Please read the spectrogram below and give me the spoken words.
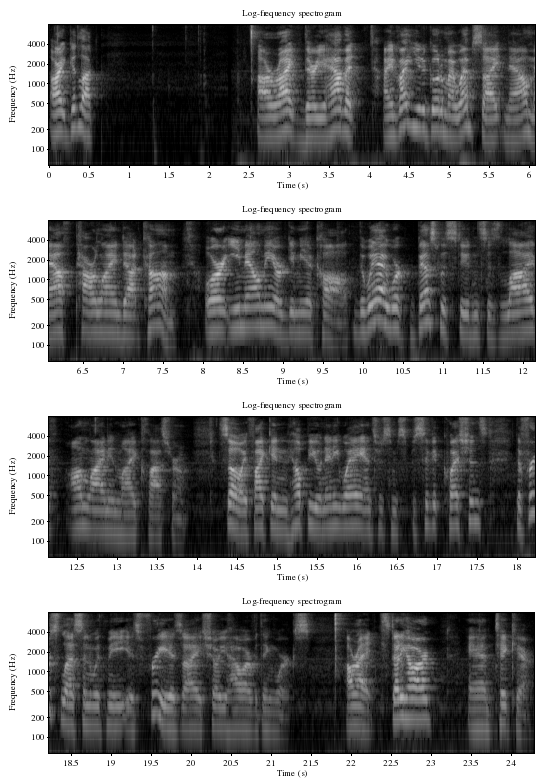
All right, good luck. All right, there you have it. I invite you to go to my website now, mathpowerline.com, or email me or give me a call. The way I work best with students is live online in my classroom. So if I can help you in any way, answer some specific questions, the first lesson with me is free as I show you how everything works. All right, study hard and take care.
